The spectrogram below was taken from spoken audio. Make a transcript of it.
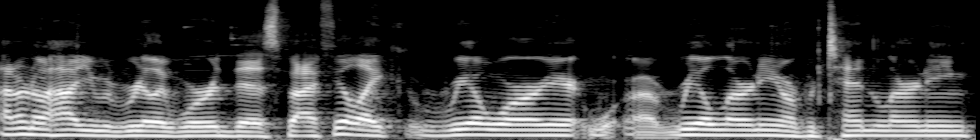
I don't know how you would really word this, but I feel like real warrior, uh, real learning or pretend learning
